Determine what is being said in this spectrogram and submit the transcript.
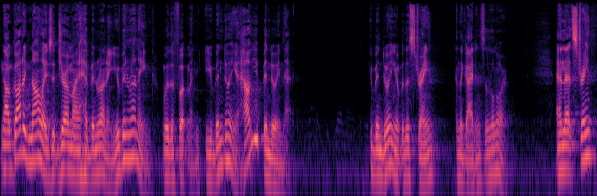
Now, God acknowledged that Jeremiah had been running. You've been running with a footman. You've been doing it. How have you been doing that? You've been doing it with the strength and the guidance of the Lord. And that strength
